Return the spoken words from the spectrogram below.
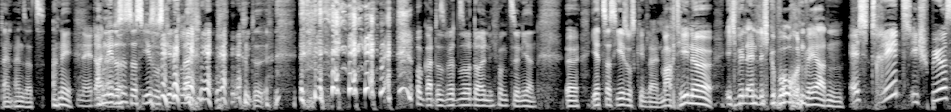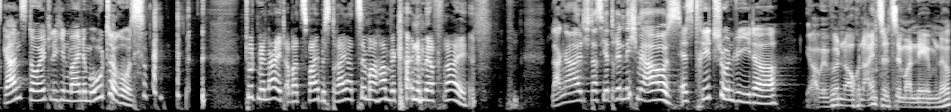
Dein Einsatz. Ach nee. Nee, Ach nee, das Einsatz. ist das Jesuskindlein. oh Gott, das wird so doll nicht funktionieren. Äh, jetzt das Jesuskindlein. Martine, ich will endlich geboren werden. Es tritt, ich spür's ganz deutlich in meinem Uterus. Tut mir leid, aber zwei bis dreier Zimmer haben wir keine mehr frei. Lange halte ich das hier drin nicht mehr aus. Es tritt schon wieder. Ja, wir würden auch ein Einzelzimmer nehmen, ne?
